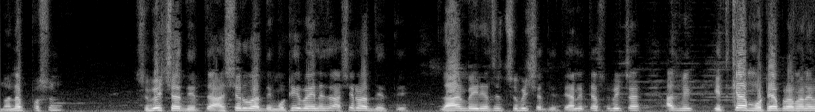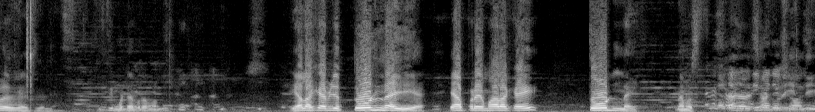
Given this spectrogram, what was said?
मनापासून शुभेच्छा देतं आशीर्वाद दे मोठी बहिणीचा आशीर्वाद देते. लहान बहिणीचं शुभेच्छा देते. आणि त्या शुभेच्छा आज मी इतक्या मोठ्या प्रमाणावर घेतलेल्या किती मोठ्या प्रमाणात याला काय म्हणजे तोड नाही या प्रेमाला काही तोड नाही. नमस्ते.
